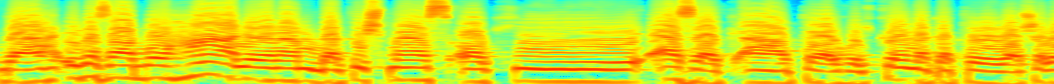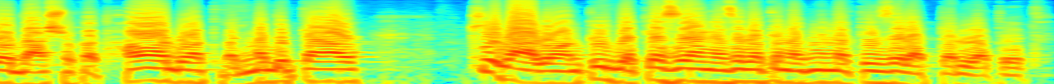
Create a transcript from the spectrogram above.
de igazából hány olyan embert ismersz, aki ezek által, hogy könyveket olvas, előadásokat hallgat, vagy meditál, kiválóan tudja kezelni az életének mind a tíz életterületét.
